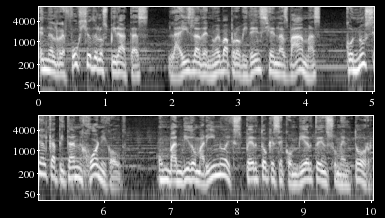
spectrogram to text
en el refugio de los piratas, la isla de Nueva Providencia en las Bahamas, conoce al capitán Hornigold, un bandido marino experto que se convierte en su mentor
